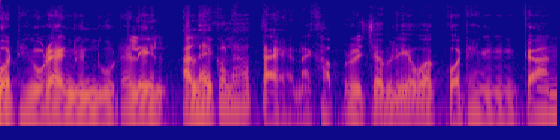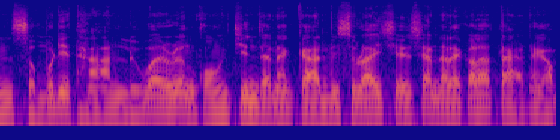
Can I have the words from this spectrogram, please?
กฎแห่งแรงดึงดูดอะไรอะไรก็แล้วแต่นะครับหรือจะเรียกว่ากฎแห่งการสมมติฐาน หรือว่าเรื่องของจินตนาการ visualization อะไรก็แล้วแต่นะครับ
